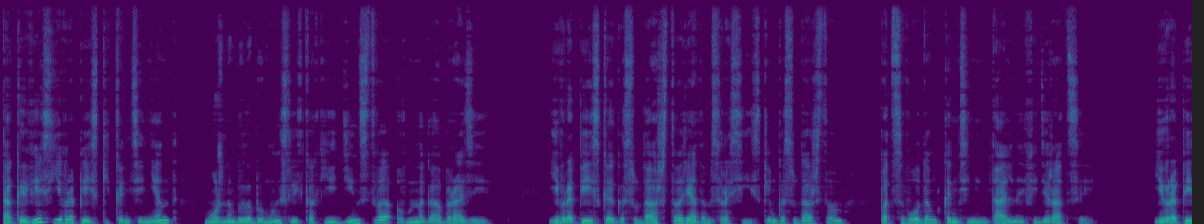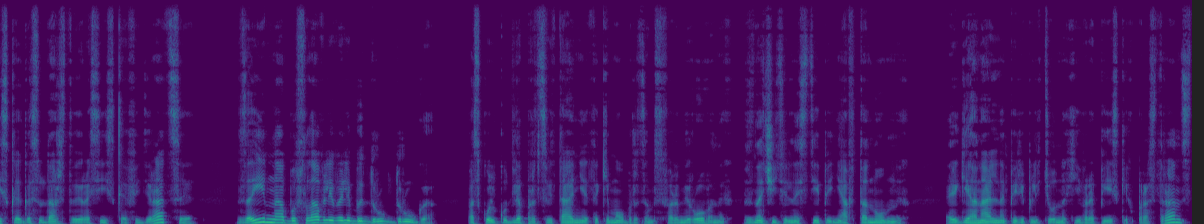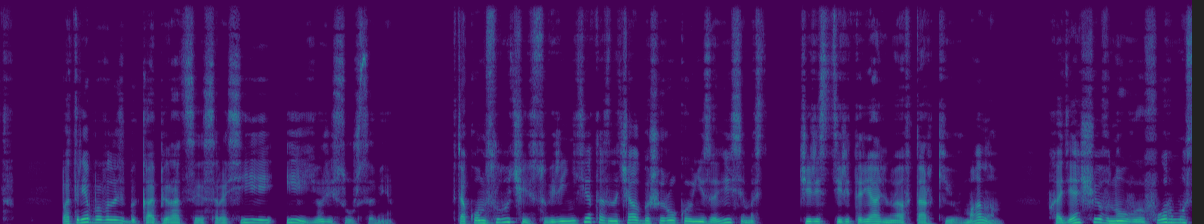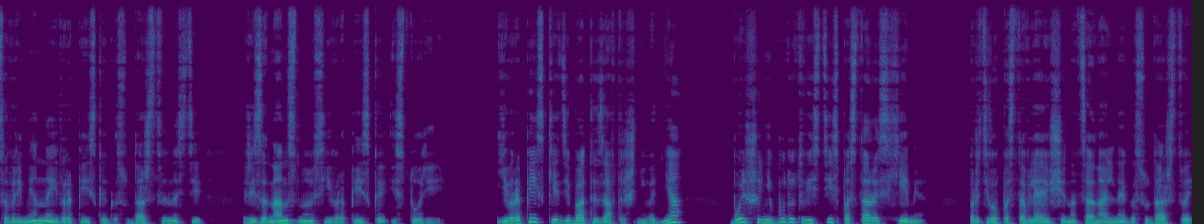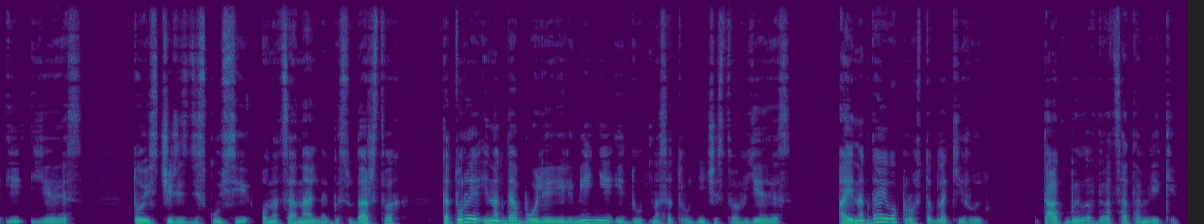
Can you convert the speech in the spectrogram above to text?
Так и весь европейский континент можно было бы мыслить как единство в многообразии. Европейское государство рядом с российским государством под сводом континентальной федерации. Европейское государство и Российская Федерация взаимно обуславливали бы друг друга, поскольку для процветания таким образом сформированных в значительной степени автономных, регионально переплетенных европейских пространств потребовалась бы кооперация с Россией и ее ресурсами. В таком случае суверенитет означал бы широкую независимость через территориальную автаркию в малом, входящую в новую форму современной европейской государственности, резонансную с европейской историей. Европейские дебаты завтрашнего дня больше не будут вестись по старой схеме, противопоставляющей национальное государство и ЕС, то есть через дискуссии о национальных государствах, которые иногда более или менее идут на сотрудничество в ЕС, а иногда его просто блокируют. Так было в XX веке.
